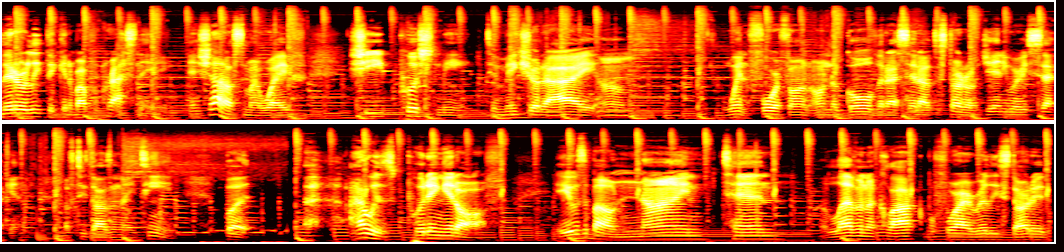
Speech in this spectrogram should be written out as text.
literally thinking about procrastinating. And shout outs to my wife. She pushed me to make sure that I um, went forth on, on the goal that I set out to start on January 2nd of 2019. But I was putting it off. It was about 9, 10, 11 o'clock before I really started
